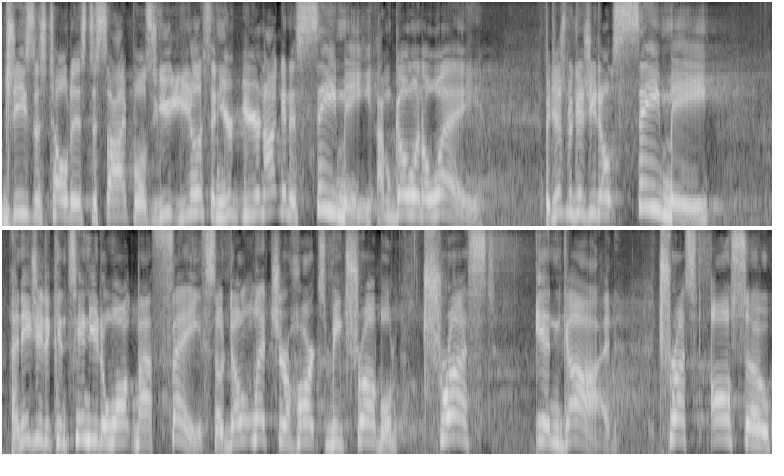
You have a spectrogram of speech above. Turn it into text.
Jesus told his disciples, You, you listen, you're, you're not going to see me. I'm going away. But just because you don't see me, I need you to continue to walk by faith. So don't let your hearts be troubled. Trust in God trust also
